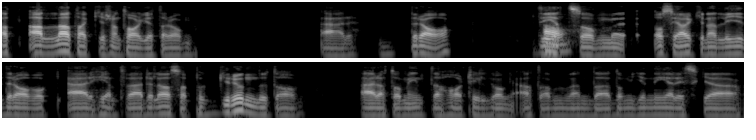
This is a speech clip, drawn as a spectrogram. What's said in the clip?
att alla attacker som targetar dem är bra. Det Ja. som Ossiarkerna lider av och är helt värdelösa på grund utav är att de inte har tillgång att använda de generiska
